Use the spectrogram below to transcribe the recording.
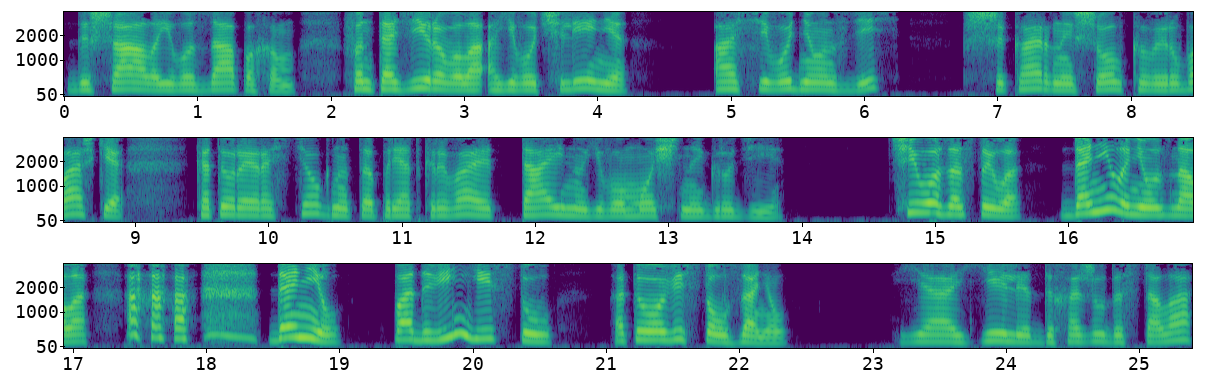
дышала его запахом, фантазировала о его члене, а сегодня он здесь, в шикарной шелковой рубашке, которая расстегнута приоткрывает тайну его мощной груди. «Чего застыла? Данила не узнала? Ха-ха-ха! Данил, подвинь ей стул!» А то весь стол занял. Я еле дохожу до стола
